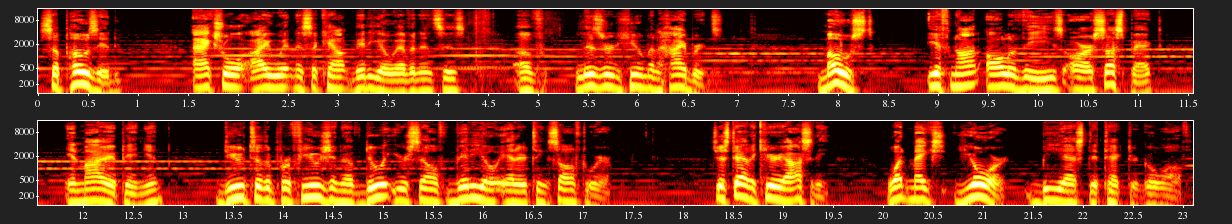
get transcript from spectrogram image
supposed actual eyewitness account video evidences of lizard human hybrids. Most, if not all of these, are suspect, in my opinion, due to the profusion of do it yourself video editing software. Just out of curiosity, what makes your BS detector go off?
